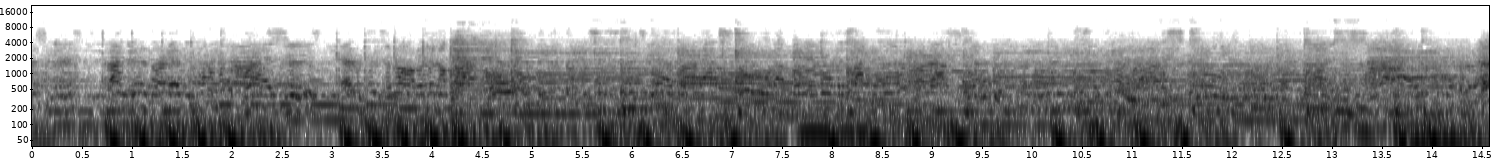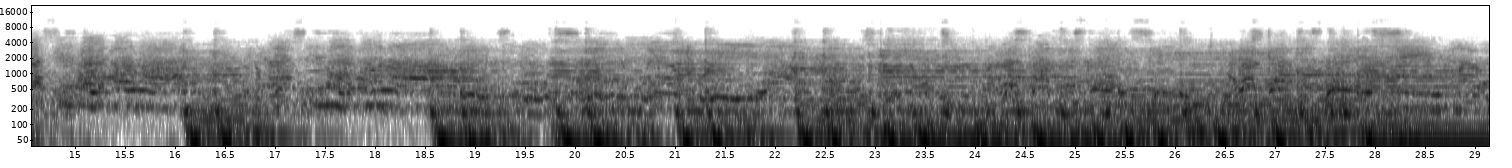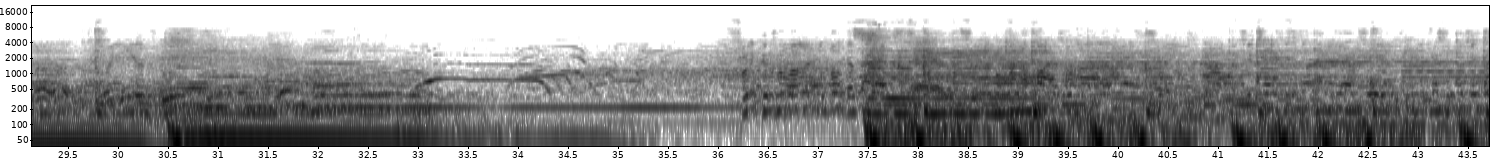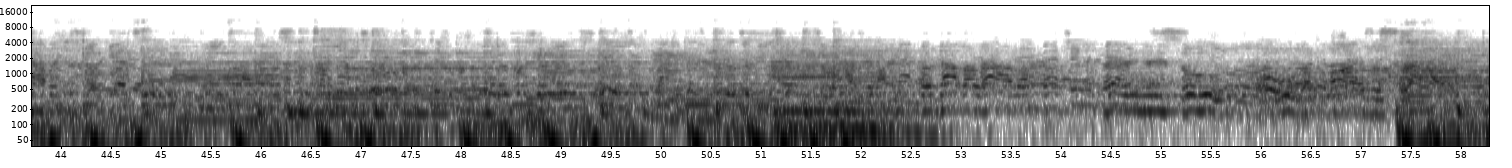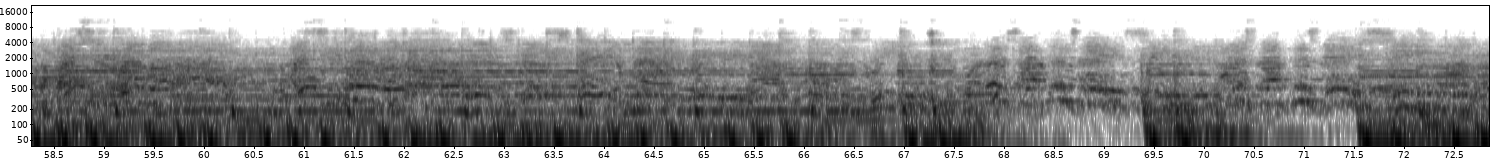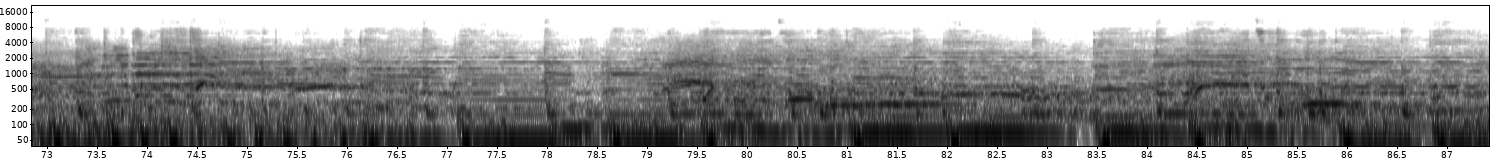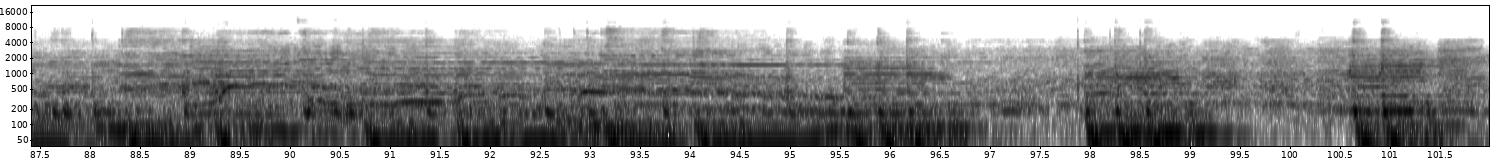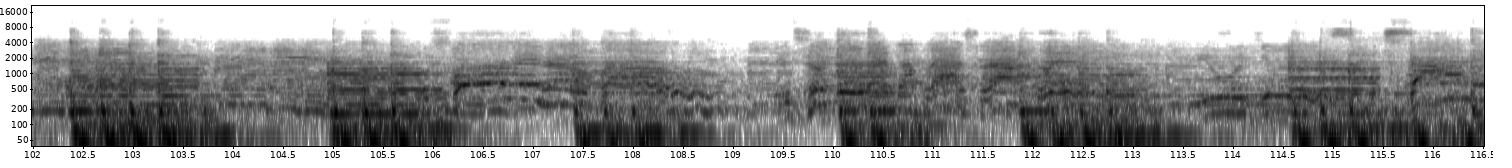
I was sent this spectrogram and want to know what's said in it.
crisis. Finding in our every crisis. Every prison auto in a black hole. Flicking through a little book of Remember when fires you take is what you? Get Guess but just look at you. What you apple and a flash right away. You were just Stop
